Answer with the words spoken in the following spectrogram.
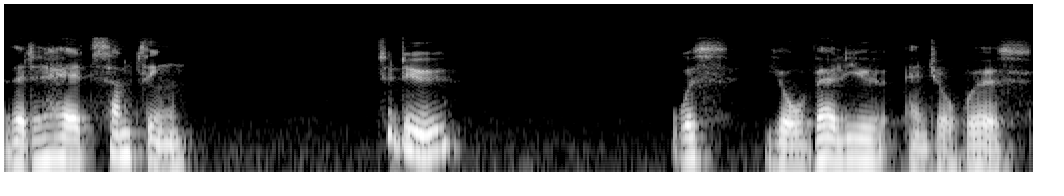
that it had something to do with your value and your worth.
